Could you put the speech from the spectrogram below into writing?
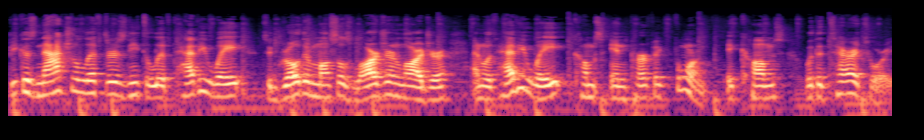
Because natural lifters need to lift heavy weight to grow their muscles larger and larger, and with heavy weight comes imperfect form. It comes with the territory.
